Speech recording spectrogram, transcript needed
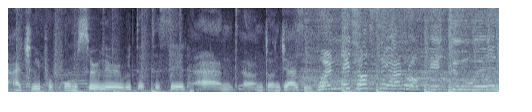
I actually performed Surulere with Dr. Sid and um, Don Jazzy. When they talk, say I know do it.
